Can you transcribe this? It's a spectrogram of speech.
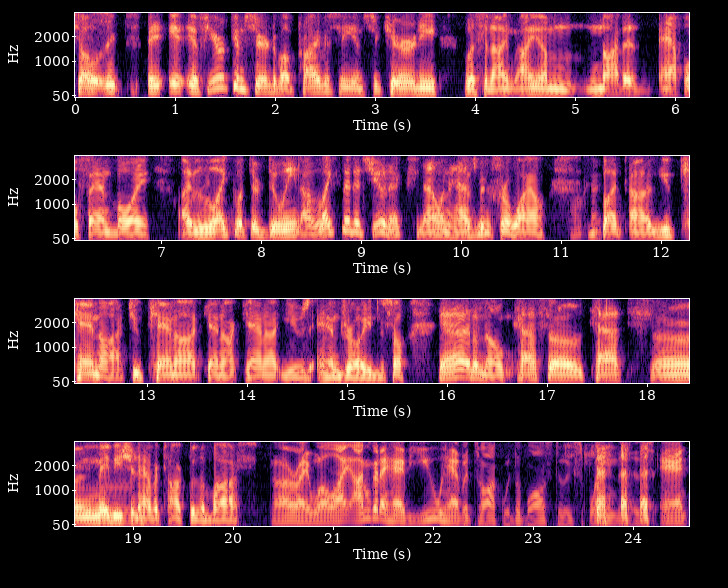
So if you're concerned about privacy and security, listen, I, I am not an Apple fanboy. I like what they're doing. I like that it's Unix now and has been for a while. Okay. But uh, you cannot, you cannot, cannot, cannot use Android. So yeah, I don't know, Casa, Katz. Uh, maybe you should have a talk with the boss. All right. Well, I, am going to have you have a talk with the boss to explain this, and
